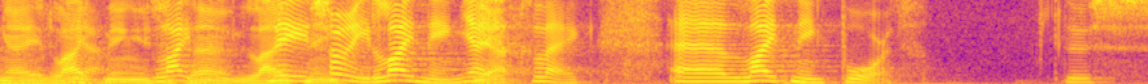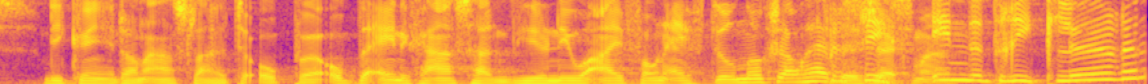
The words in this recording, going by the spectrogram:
nee, Lightning ja, is Lightning. het, hè? Lightning. Nee, sorry, Lightning. Ja, ja. je hebt gelijk. Lightning poort. Dus... Die kun je dan aansluiten op, uh, op de enige aansluiting die de nieuwe iPhone eventueel nog zou hebben. Precies, zeg maar. in de drie kleuren.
